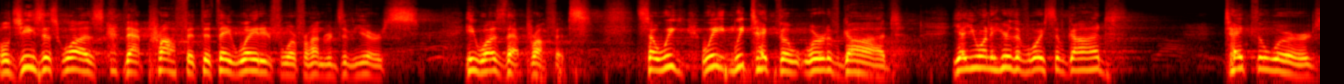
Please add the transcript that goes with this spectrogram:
well Jesus was that prophet that they waited for for hundreds of years. He was that prophet. So we, we, we take the word of God. Yeah, you want to hear the voice of God? Take the word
